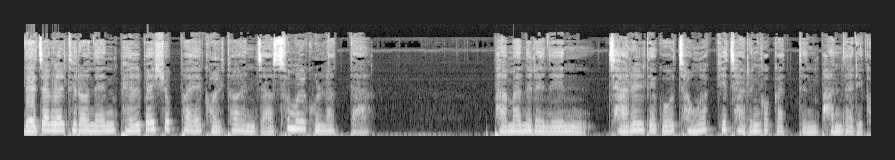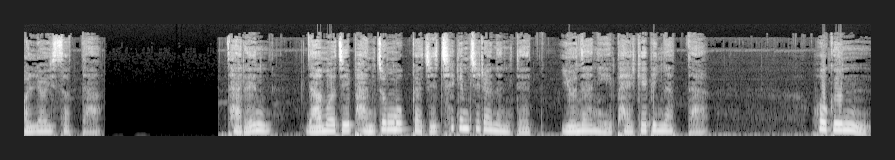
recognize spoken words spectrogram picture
내장을 드러낸 벨벳 쇼파에 걸터 앉아 숨을 골랐다. 밤하늘에는 자를 대고 정확히 자른 것 같은 반달이 걸려 있었다. 달은 나머지 반쪽 몫까지 책임지려는 듯 유난히 밝게 빛났다. 혹은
